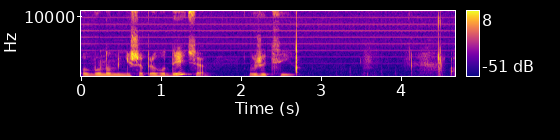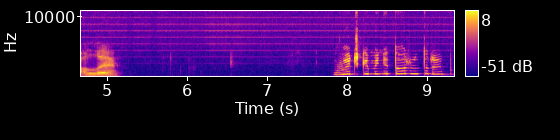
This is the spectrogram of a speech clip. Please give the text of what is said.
воно мені ще пригодиться в житті. Але овечки мені теж треба.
